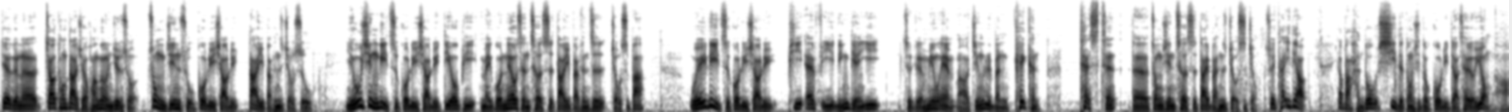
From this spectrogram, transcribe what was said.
第二个呢，交通大学环境文件所重金属过滤效率大于百分之九十五，油性粒子过滤效率 DOP 美国 Nelson 测试大于百分之九十八，微粒子过滤效率 PFE 零点一。这个 MUM 啊，经日本 k k e n Test 的中心测试大于百分之九十九，所以它一定要要把很多细的东西都过滤掉才有用啊。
